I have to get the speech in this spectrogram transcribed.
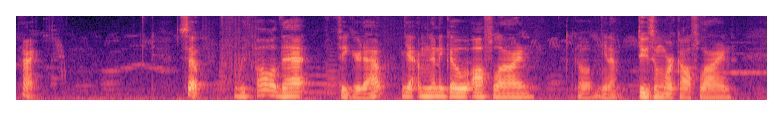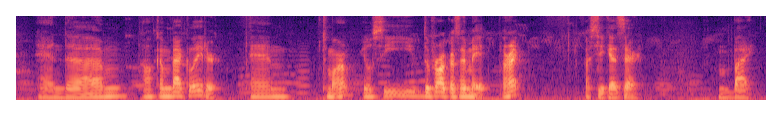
Alright. So, with all that figured out, yeah, I'm going to go offline, go, you know, do some work offline, and um, I'll come back later. And tomorrow, you'll see the progress I made. Alright? I'll see you guys there. Bye.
